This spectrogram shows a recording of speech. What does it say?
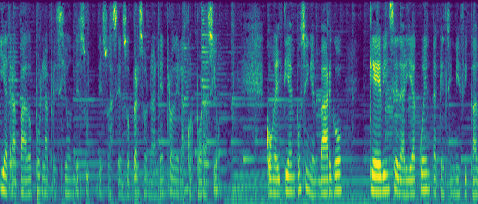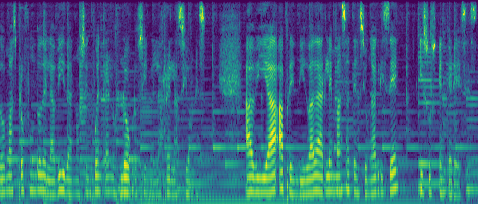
y atrapado por la presión de su, de su ascenso personal dentro de la corporación. Con el tiempo, sin embargo, Kevin se daría cuenta que el significado más profundo de la vida no se encuentra en los logros, sino en las relaciones. Había aprendido a darle más atención a Grisel y sus intereses.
